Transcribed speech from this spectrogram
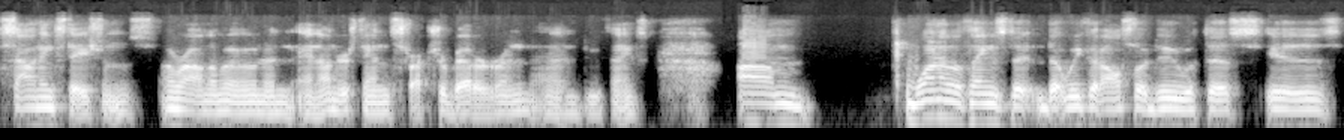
sounding stations around the moon and, and understand the structure better and, and do things. Um, one of the things that, that we could also do with this is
